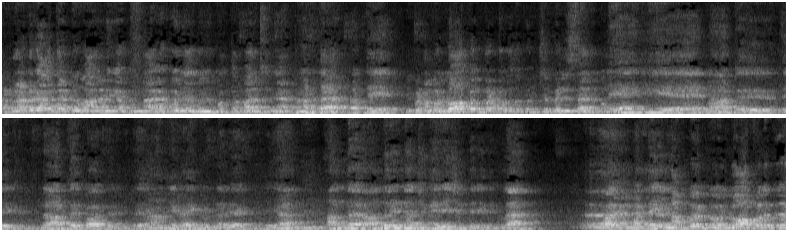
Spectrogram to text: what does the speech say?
கர்நாடகா தட்டு வாங்குனீங்க அப்படின்னா கொஞ்சம் கொஞ்சம் மொத்தமா இருக்குங்க மட்டை மட்டையே இப்ப நம்ம லோக்கல் மட்டை வந்து கொஞ்சம் மெலிசா இருக்கும் இதுலயே நாட்டு தேக்கு நாட்டு பாக்கு இருக்குது ஹைபிரிட் நிறைய இருக்கு இல்லையா. அந்த அதுல என்னாச்சும் வேரியேஷன் தெரியுதுங்களா நம்ம லோக்கலுக்கு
